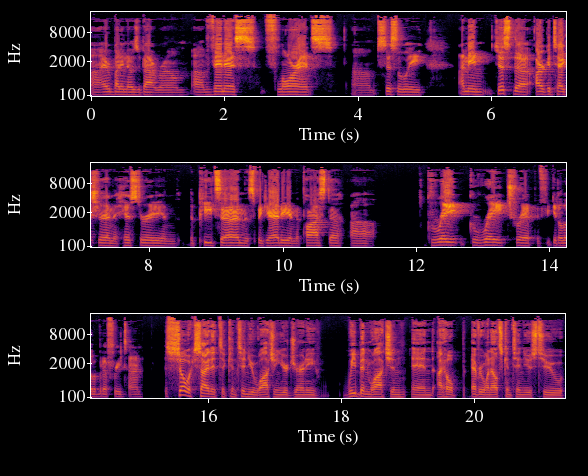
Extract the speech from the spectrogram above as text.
Uh, everybody knows about Rome, uh, Venice, Florence, um, Sicily. I mean, just the architecture and the history and the pizza and the spaghetti and the pasta. Uh, great, great trip if you get a little bit of free time. So excited to continue watching your journey. We've been watching, and I hope everyone else continues to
